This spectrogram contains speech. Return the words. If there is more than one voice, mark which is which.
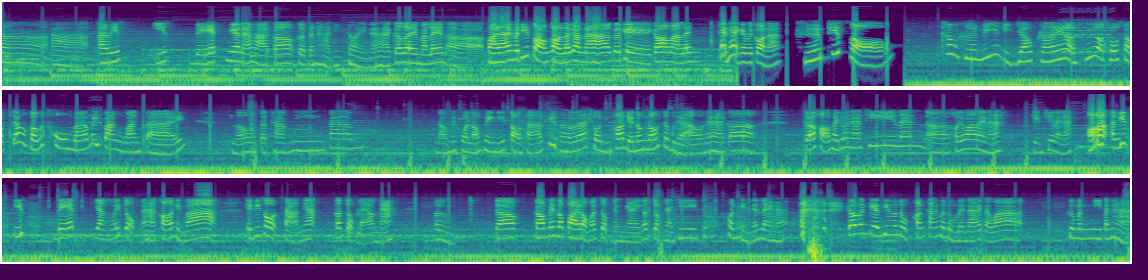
Speaker 1: ก็อ่าอาริสอีสเดทเนี่ยนะคะ ก็เกิดปัญหานิดหน่อยนะคะ ก็เลยมาเล่นเอ่อฟานาไอที่สองก่อนแล้วกันนะคะก็โอเค ก็มาเล่นแทนๆกันไปก่อนนะ คืนที่สองค่ำคืนนี้ยังอีกยาวไกลอะเพื่อโทรศัพท์เจ้าก่อนก็โทรมาไม่ฟังวางสาย เราจะทำตาม เราไม่ควรร้องเพลงนี้ต่อสาที่สาธารณชน เพราะเดี๋ยวน้องๆจะเบื่อเอานะคะก็ ก็ขออภัยด้วยนะที่เล่น เอ่อเขาเรียกว่าอะไรนะ เกมชื่ออะไรนะ อ๋ออันนี้ is dead ยังไม่จบนะคะเขาเห็นว่า เอพิโซดสามเนี่ย ก็จบแล้วนะ เออก็ก็ไม่สปอยหรอกว่าจบยังไง ก็จบอย่างที่ทุกคนเห็นนั่นแหละฮะ ก็เป็นเกมที่สนุกค่อนข้างสนุกเลยนะ แต่ว่าคือมันมีปัญหา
